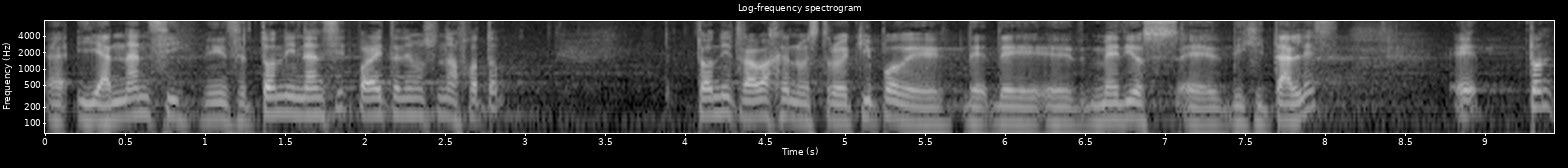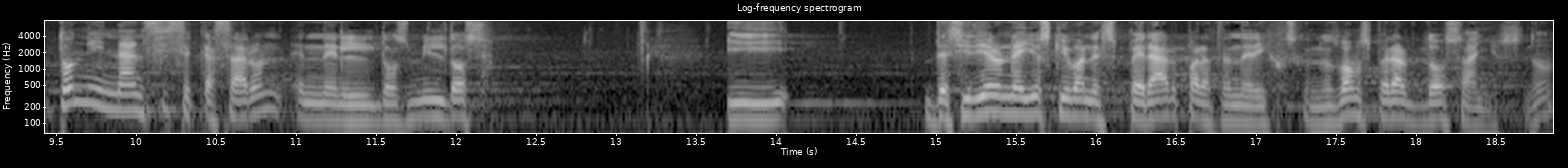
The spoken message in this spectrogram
eh, y a Nancy. Fíjense, Tony y Nancy, por ahí tenemos una foto. Tony trabaja en nuestro equipo de, medios digitales. Tony y Nancy se casaron en el 2012 y decidieron ellos que iban a esperar para tener hijos, que nos vamos a esperar dos años. ¿no?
